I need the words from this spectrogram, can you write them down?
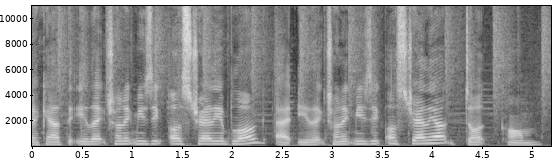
Check out the Electronic Music Australia blog at electronicmusicaustralia.com.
